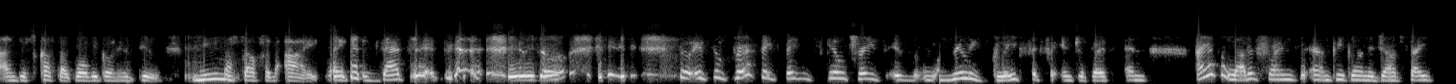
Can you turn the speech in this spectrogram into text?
and discuss like what we're going to do. Me, myself, and I. Like that's it. Mm-hmm. so, so it's the perfect thing. Skill trades is really great fit for introverts, and I have a lot of friends and people on the job site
